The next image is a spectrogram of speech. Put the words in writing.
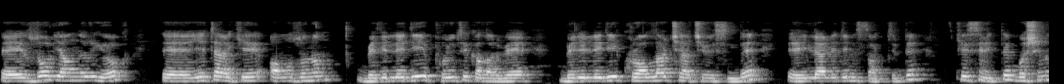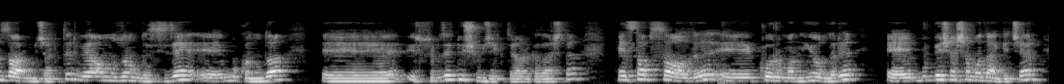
E, zor yanları yok. E, yeter ki Amazon'un belirlediği politikalar ve belirlediği kurallar çerçevesinde e, ilerlediğiniz takdirde kesinlikle başınız ağrımayacaktır ve Amazon da size e, bu konuda e, üstünüze düşmeyecektir arkadaşlar. Hesap sağlığı e, korumanın yolları e, bu 5 aşamadan geçer.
